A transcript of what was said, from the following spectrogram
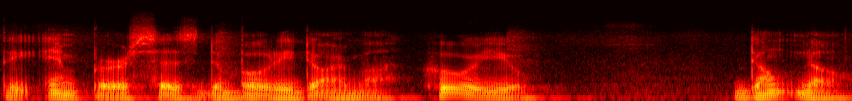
The emperor says to Bodhidharma, Who are you? Don't know.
